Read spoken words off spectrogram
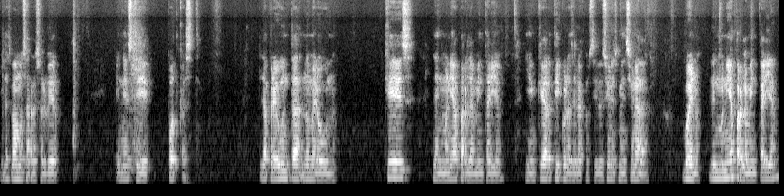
y las vamos a resolver en este podcast. La pregunta número uno. ¿Qué es la inmunidad parlamentaria y en qué artículos de la Constitución es mencionada? Bueno, la inmunidad parlamentaria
